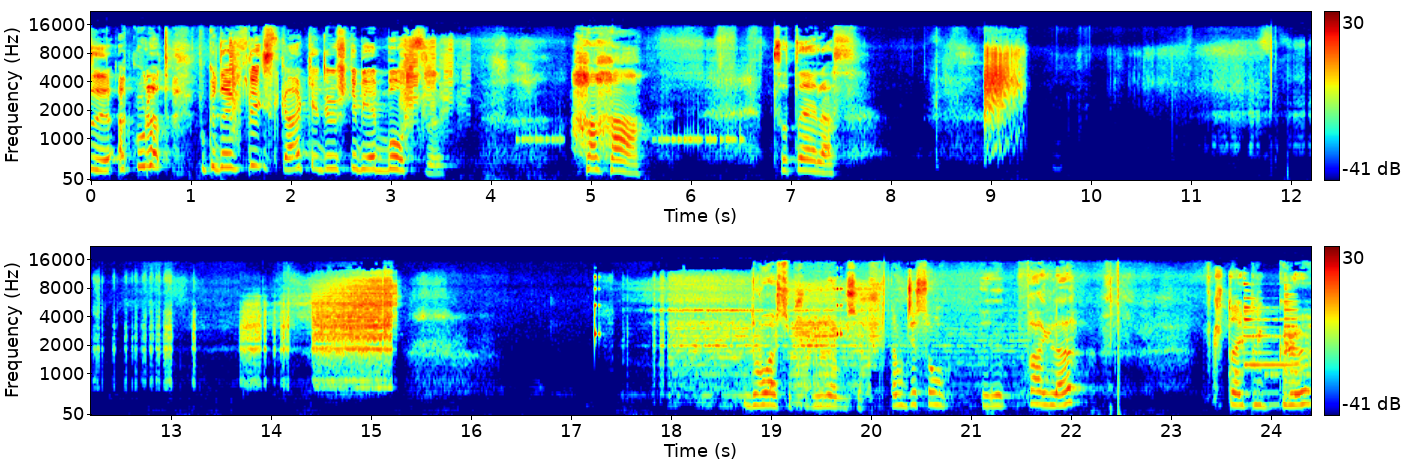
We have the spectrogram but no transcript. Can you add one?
Mocy. Akurat pokonałem Fliska, kiedy już nie miałem mocy. Haha. Co teraz? No właśnie, przypomniałem się. Tam, gdzie są y, fajle, wczytaj plik gry.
